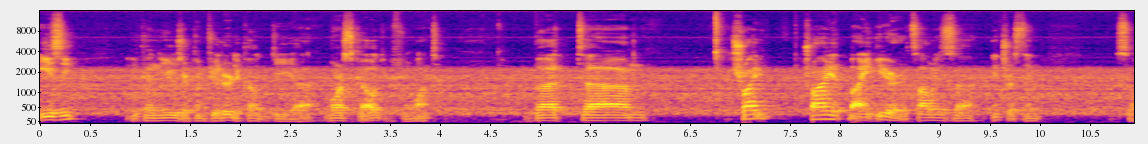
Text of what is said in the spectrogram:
easy you can use your computer to code the uh, Morse code if you want. But um, try try it by ear. It's always uh, interesting, so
